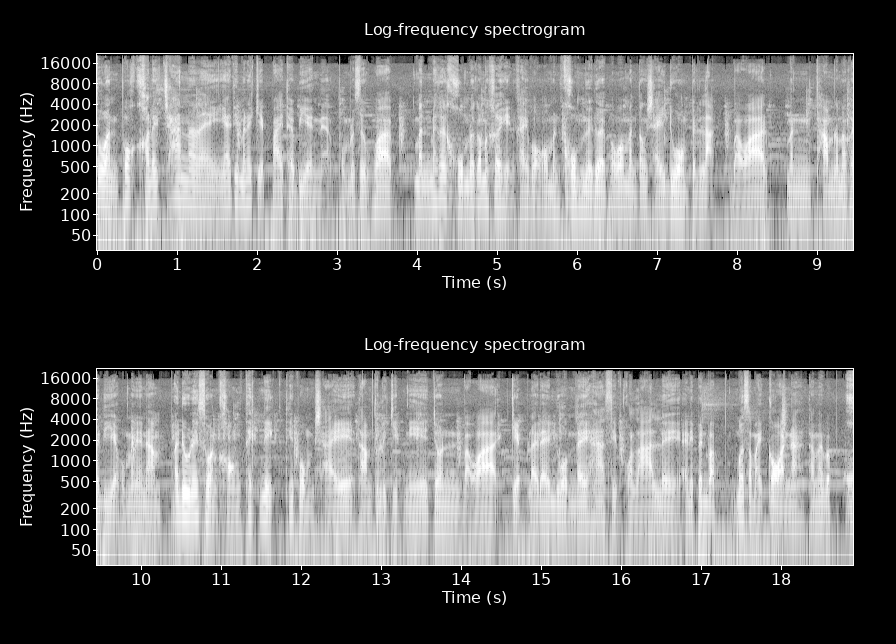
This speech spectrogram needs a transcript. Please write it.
ส่วนพวกคอลเลกชันอะไรอย่างเงี้ยที่มันได้เก็บป้ายทะเบียนเนี่ย ผมรู้สึกว่ามันไม่ค่อยคุ้มแล้วก็ไม่เคยเห็นใครบอกว่ามันคุ้มเลยด้วย เพราะว่ามันต้องใช้ดวงเป็นหลัก แบบว่ามันทำแล้วไม่ค่อยดีผมไม่แนะนำมาดูในส่วนของเทคนิคที่ผมใช้ทำธุรกิจนี้จนแบบว่าเก็บรายได้รวมได้ 50 กว่าล้านเลย อันนี้เป็นแบบเมื่อสมัยก่อนนะทำให้แบบโค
